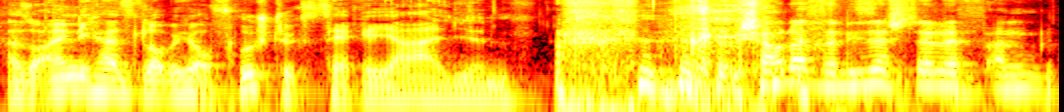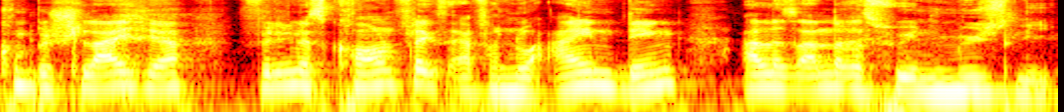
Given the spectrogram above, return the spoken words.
Also eigentlich heißt es, glaube ich, auch Frühstückscerealien. Schaut an dieser Stelle an Kumpel Schleicher. Für den ist Cornflakes einfach nur ein Ding. Alles andere ist für ihn Müsli.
